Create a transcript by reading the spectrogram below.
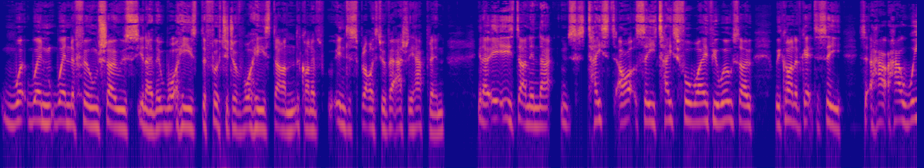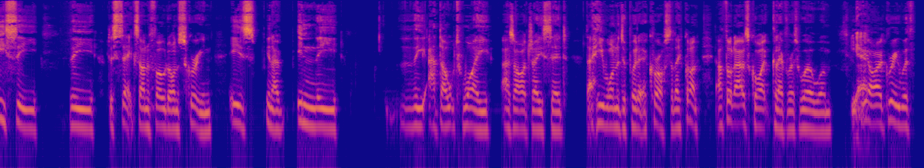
wh- when when the film shows you know the, what he's the footage of what he's done the kind of interspliced with it actually happening you know it is done in that taste artsy tasteful way if you will so we kind of get to see how how we see the the sex unfold on screen is you know in the the adult way, as RJ said, that he wanted to put it across. So they've gone. I thought that was quite clever as well. Um, yeah, I agree with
